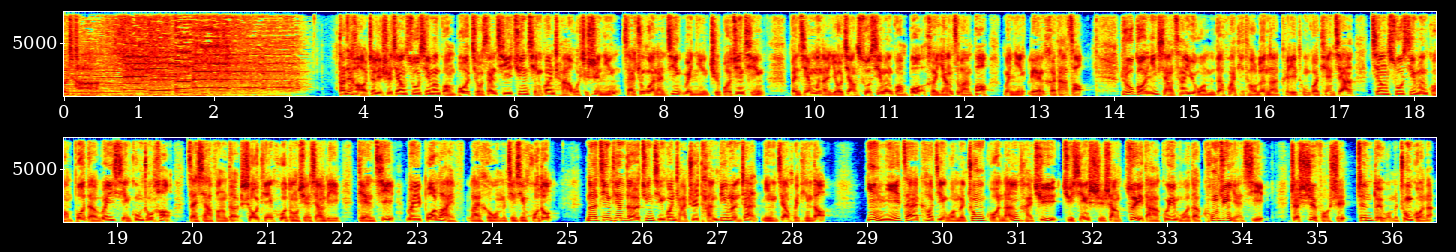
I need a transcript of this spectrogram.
观察。大家好，这里是江苏新闻广播九三七军情观察，我是世宁，在中国南京为您直播军情。本节目呢由江苏新闻广播和扬子晚报为您联合打造。如果您想参与我们的话题讨论呢，可以通过添加江苏新闻广播的微信公众号，在下方的收听互动选项里点击微博 Live 来和我们进行互动。那今天的军情观察之谈兵论战，您将会听到。印尼在靠近我们中国南海区域举行史上最大规模的空军演习，这是否是针对我们中国呢？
